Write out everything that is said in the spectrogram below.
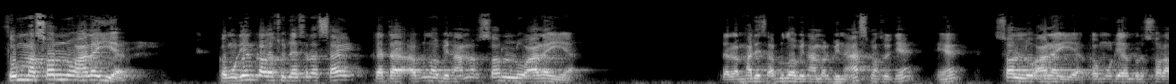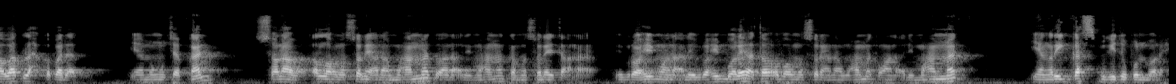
Thumma sallu alayya. Kemudian kalau sudah selesai, kata Abdullah bin Amr, sallu alayya. Dalam hadis Abdullah bin Amr bin As maksudnya, ya, sallu alayya. Kemudian bersolawatlah kepada yang mengucapkan salawat. Allahumma salli ala Muhammad wa ala ali Muhammad kama sallaita ala Ibrahim wa ala ali Ibrahim boleh atau Allahumma salli ala Muhammad wa ala ali Muhammad yang ringkas begitu pun boleh.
